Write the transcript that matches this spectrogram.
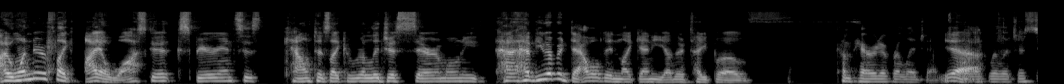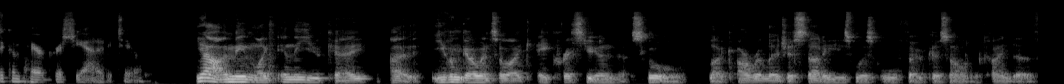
I wonder if like ayahuasca experiences count as like a religious ceremony? Ha- have you ever dabbled in like any other type of comparative religion. Yeah. like religions to compare Christianity to. Yeah, I mean, like in the UK, uh, even going to like a Christian school, like our religious studies was all focused on kind of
